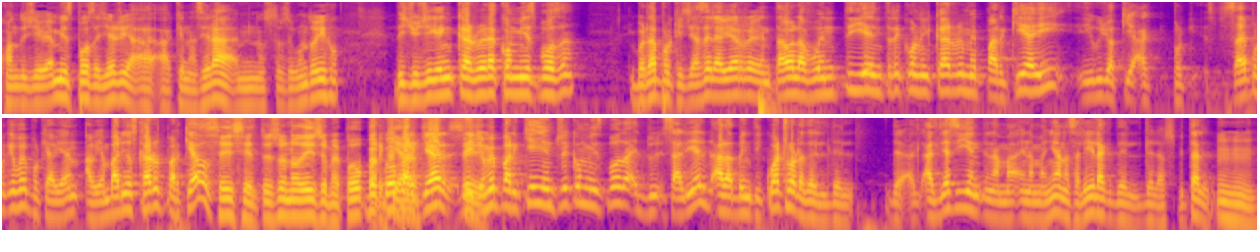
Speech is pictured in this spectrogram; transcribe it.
cuando llevé a mi esposa Jerry a, a que naciera nuestro segundo hijo, de yo llegué en carrera con mi esposa, ¿verdad? Porque ya se le había reventado la fuente y entré con el carro y me parqué ahí, y digo yo aquí, ah, porque, ¿sabe por qué fue? Porque habían, habían varios carros parqueados. Sí, sí, entonces uno dice, me puedo Me parquear. puedo parquear. Sí. Sí, yo me parqué y entré con mi esposa. Salí a las 24 horas del, del- de- al, día siguiente, en la, ma- en la mañana, salí de la- del, del hospital. Ujú.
